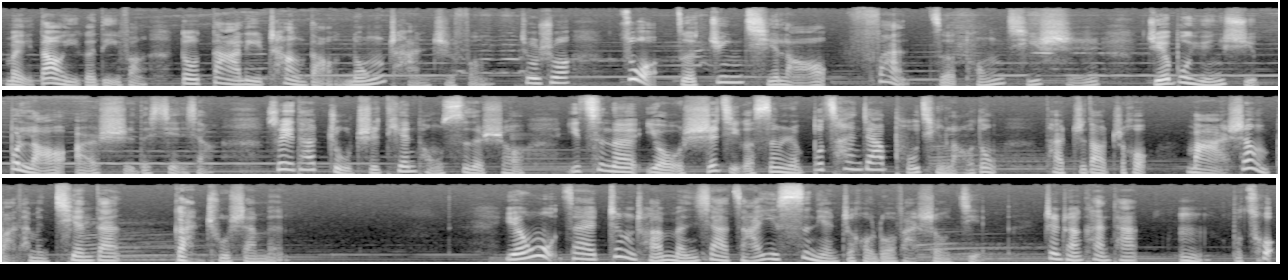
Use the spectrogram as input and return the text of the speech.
每到一个地方，都大力倡导农禅之风，就是说，坐则均其劳，饭则同其食，绝不允许不劳而食的现象。所以他主持天童寺的时候，一次呢，有十几个僧人不参加普请劳动，他知道之后，马上把他们签单赶出山门。元悟在正传门下杂役四年之后落发受戒，正传看他，嗯，不错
